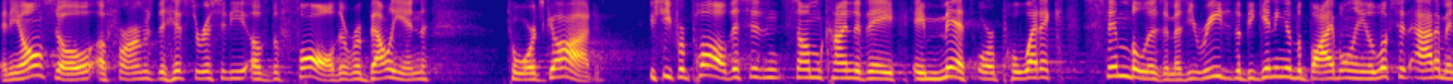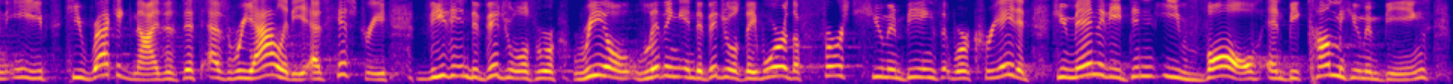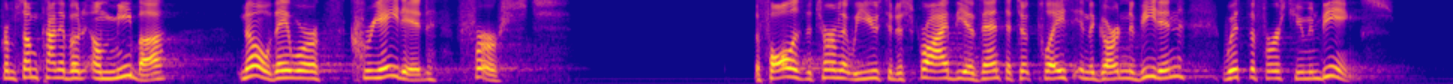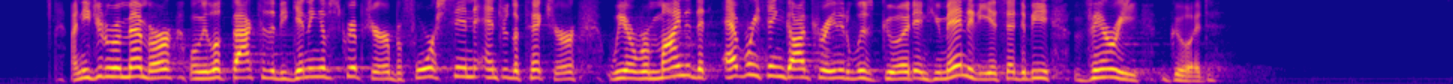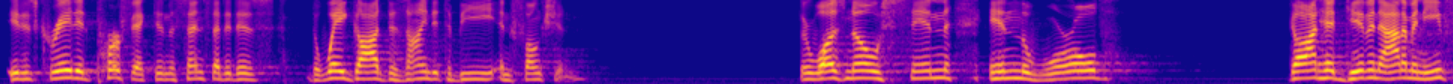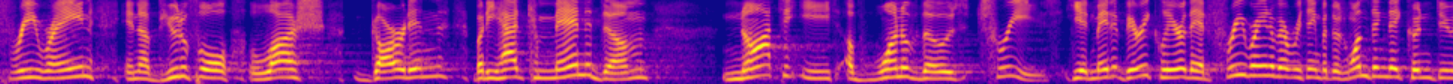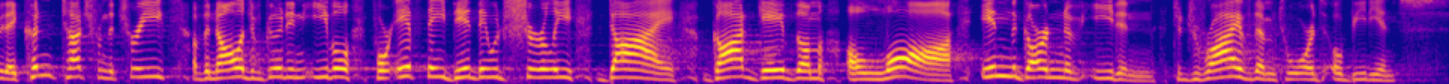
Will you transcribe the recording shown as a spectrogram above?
And he also affirms the historicity of the fall, the rebellion towards God. You see, for Paul, this isn't some kind of a, a myth or poetic symbolism. As he reads the beginning of the Bible and he looks at Adam and Eve, he recognizes this as reality, as history. These individuals were real, living individuals. They were the first human beings that were created. Humanity didn't evolve and become human beings from some kind of an amoeba. No, they were created first. The fall is the term that we use to describe the event that took place in the Garden of Eden with the first human beings. I need you to remember when we look back to the beginning of Scripture, before sin entered the picture, we are reminded that everything God created was good, and humanity is said to be very good. It is created perfect in the sense that it is the way God designed it to be and function. There was no sin in the world. God had given Adam and Eve free rein in a beautiful, lush garden, but He had commanded them not to eat of one of those trees. He had made it very clear they had free rein of everything, but there's one thing they couldn't do. They couldn't touch from the tree of the knowledge of good and evil, for if they did, they would surely die. God gave them a law in the Garden of Eden to drive them towards obedience.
